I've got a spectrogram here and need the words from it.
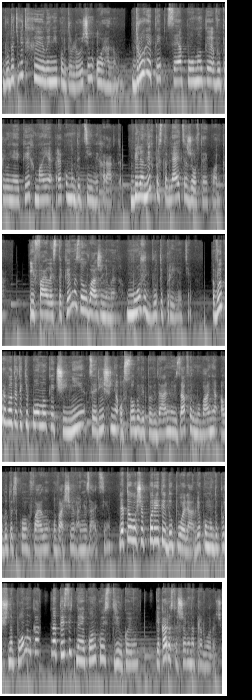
будуть відхилені контролюючим органом. Другий тип це помилки, виправлення яких має рекомендаційний характер. Біля них представляється жовта іконка. І файли з такими зауваженнями можуть бути прийняті. Виправити такі помилки чи ні це рішення особи відповідальної за формування аудиторського файлу у вашій організації. Для того, щоб перейти до поля, в якому допущена помилка, натисніть на іконку із стрілкою яка розташована праворуч.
